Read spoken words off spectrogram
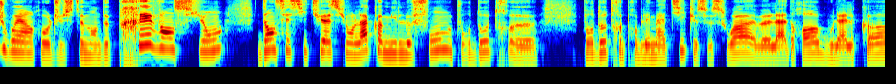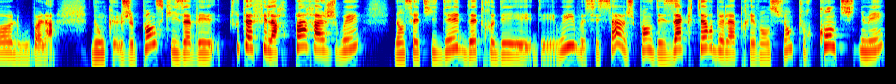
jouer un rôle justement de prévention dans ces situations-là, comme ils le font pour d'autres euh, problématiques, que ce soit euh, la drogue ou l'alcool ou voilà. Donc, je pense qu'ils avaient tout à fait leur part à jouer dans cette idée d'être des, oui, c'est ça, je pense des acteurs de la prévention pour continuer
